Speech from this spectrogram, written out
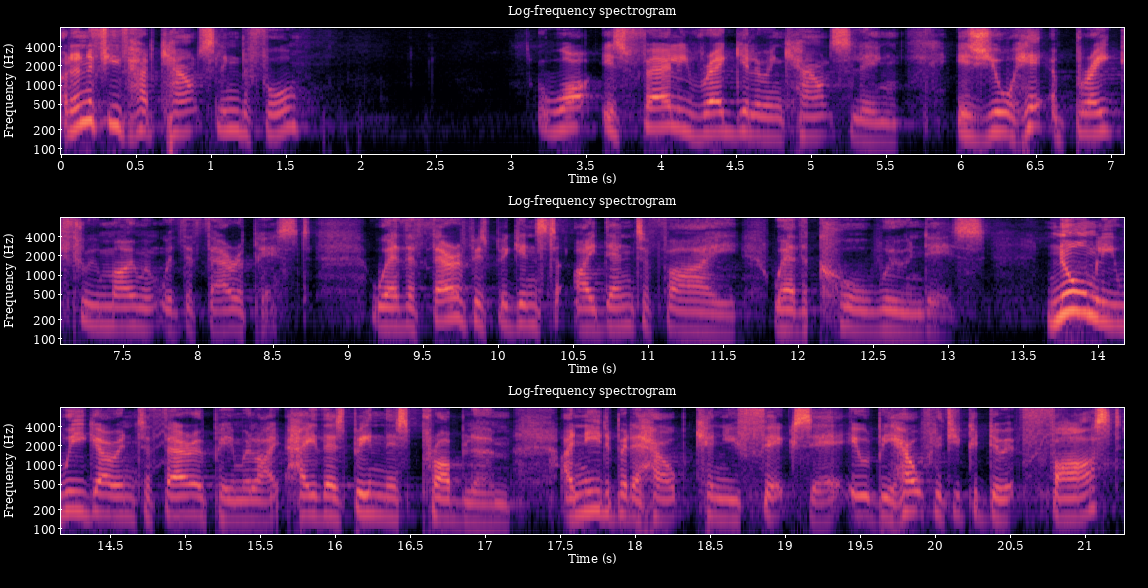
I don't know if you've had counseling before. What is fairly regular in counseling is you'll hit a breakthrough moment with the therapist where the therapist begins to identify where the core wound is. Normally, we go into therapy and we're like, hey, there's been this problem. I need a bit of help. Can you fix it? It would be helpful if you could do it fast.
